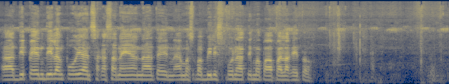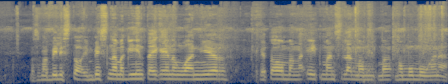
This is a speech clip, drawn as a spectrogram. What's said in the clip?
Ah, depende lang po 'yan sa kasanayan natin. Ah, mas mabilis po natin mapapalaki to. Mas mabilis to. Imbes na maghihintay kayo ng 1 year, ito mga 8 months lang mam- ma- mamumunga na.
